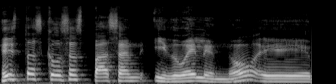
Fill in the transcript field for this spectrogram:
estas cosas pasan y duelen, ¿no? Eh,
